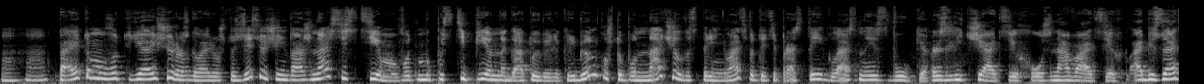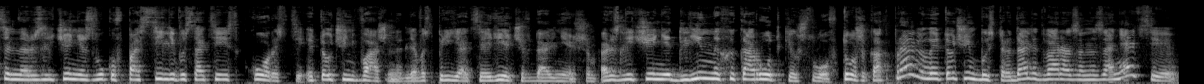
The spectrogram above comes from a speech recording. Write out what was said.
Угу. Поэтому вот я еще раз говорю, что здесь очень важна система. Вот мы постепенно готовили к ребенку, чтобы он начал воспринимать вот эти простые гласные звуки, различать их, узнавать их. Обязательно различение звуков по силе, высоте и скорости. Это очень важно для восприятия речи в дальнейшем. Различение длинных и коротких слов. Тоже, как правило, это очень быстро. Дали два раза на занятии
